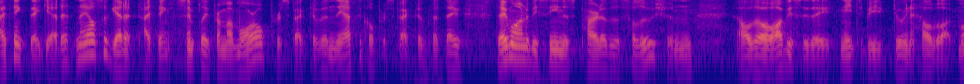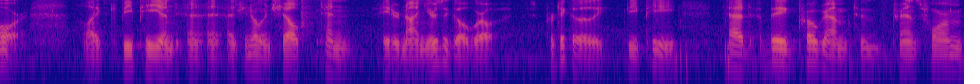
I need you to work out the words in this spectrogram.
I think they get it, and they also get it, I think, simply from a moral perspective and the ethical perspective, that they, they want to be seen as part of the solution, although obviously they need to be doing a hell of a lot more. Like BP and, and, and as you know, in Shell 10, eight or nine years ago, where particularly BP had a big program to transform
